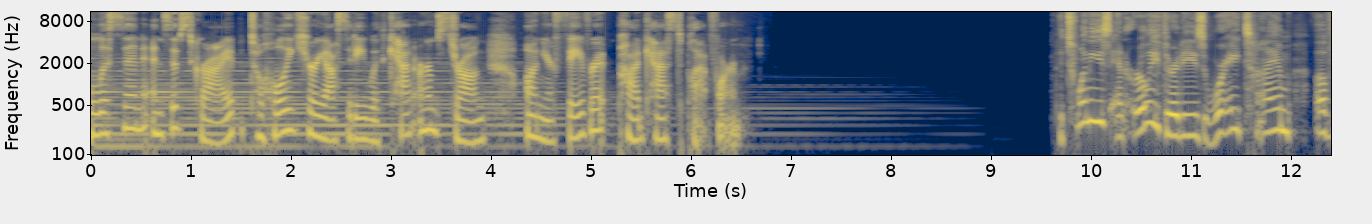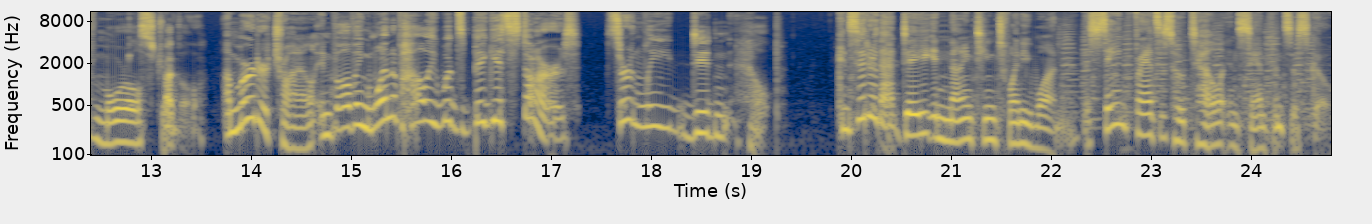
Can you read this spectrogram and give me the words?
Listen and subscribe to Holy Curiosity with Kat Armstrong on your favorite podcast platform. The 20s and early 30s were a time of moral struggle. A murder trial involving one of Hollywood's biggest stars certainly didn't help. Consider that day in 1921, the St. Francis Hotel in San Francisco.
